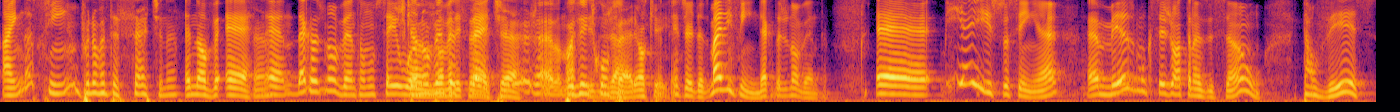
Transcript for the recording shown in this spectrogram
ainda assim. Foi 97, né? É, nove... é, é. década de 90, eu não sei Acho o que é ano. 97, é. Eu já era Depois a gente nascido já. confere, ok. Tenho certeza. Mas enfim, década de 90. É, e é isso, assim, é, é. Mesmo que seja uma transição, talvez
